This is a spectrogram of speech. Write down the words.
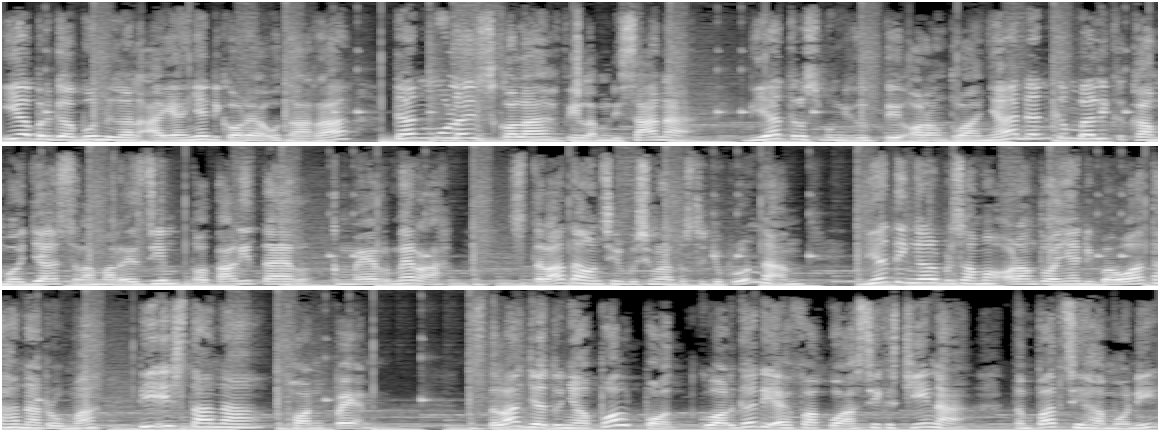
ia bergabung dengan ayahnya di Korea Utara dan mulai sekolah film di sana. Dia terus mengikuti orang tuanya dan kembali ke Kamboja selama rezim totaliter Khmer Merah. Setelah tahun 1976, dia tinggal bersama orang tuanya di bawah tahanan rumah di istana Phnom Penh. Setelah jatuhnya Pol Pot, keluarga dievakuasi ke Cina, tempat si Hamoni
